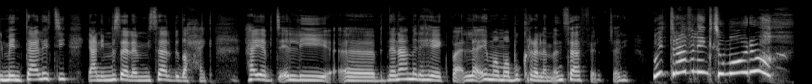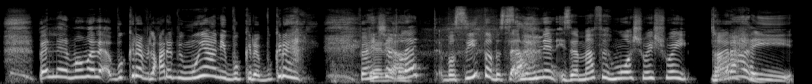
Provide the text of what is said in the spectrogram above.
ال mentality يعني مثلا مثال بضحك. هي بتقول لي آه بدنا نعمل هيك. بقول لها إيه ماما بكرة لما نسافر. بتقول لي we traveling tomorrow بقول لها ماما لا بكرة بالعربي مو يعني بكرة بكرة يعني. فهي يعني آه. شغلات بسيطة بس. لأنه هن إذا ما فهموها شوي شوي ما. راح ي...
